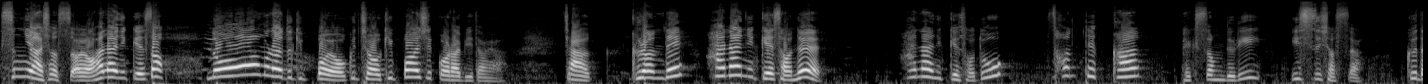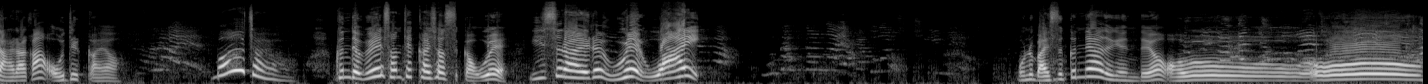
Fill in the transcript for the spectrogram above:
승리하셨어요. 하나님께서 너무나도 기뻐요. 그쵸? 기뻐하실 거라 믿어요. 자, 그런데 하나님께서는 하나님께서도 선택한 백성들이 있으셨어요. 그 나라가 어딜까요? 맞아요. 근데 왜 선택하셨을까? 왜? 이스라엘을 왜? Why? 오늘 말씀 끝내야 되겠는데요. 어우, 오. 어.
